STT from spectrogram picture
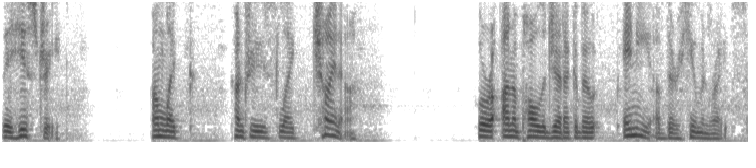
the history. Unlike countries like China, who are unapologetic about any of their human rights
